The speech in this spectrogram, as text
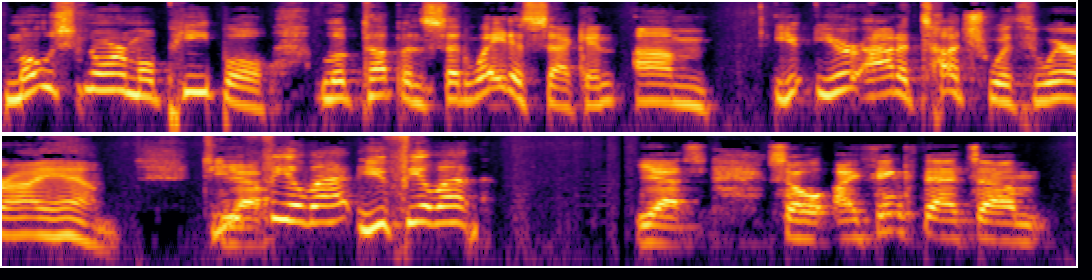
most normal people looked up and said, wait a second, um, you're out of touch with where I am. Do you yeah. feel that? You feel that? Yes. So I think that um,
